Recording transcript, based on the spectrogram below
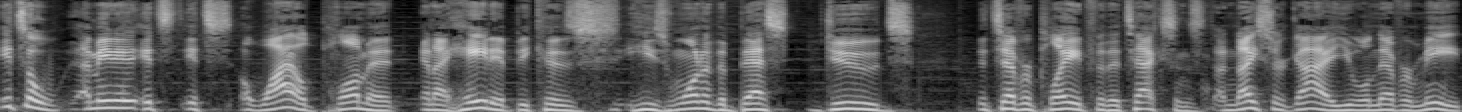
it's a I mean it's it's a wild plummet and I hate it because he's one of the best dudes that's ever played for the Texans. A nicer guy you will never meet.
